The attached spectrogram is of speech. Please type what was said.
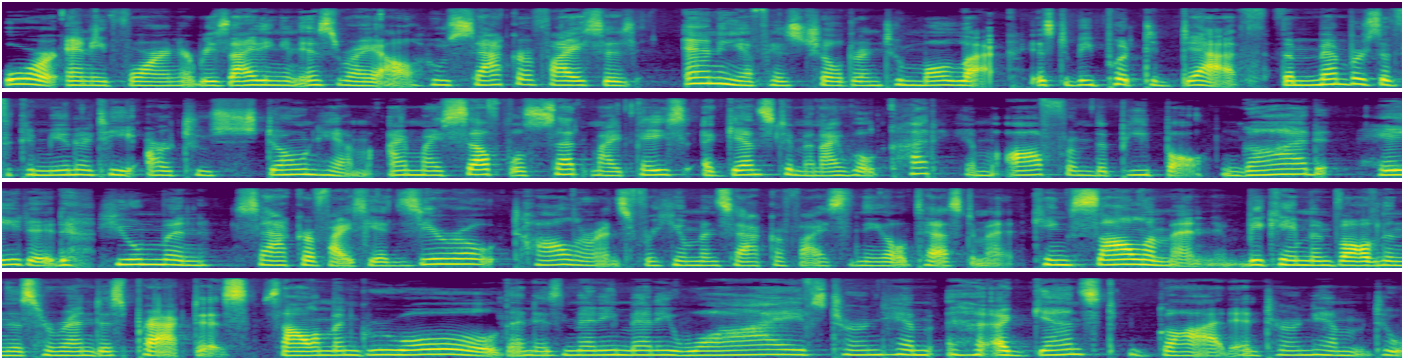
or any foreigner residing in Israel who sacrifices any of his children to Molech is to be put to death. The members of the community are to stone him. I myself will set my face against him and I will cut him off from the people. God hated human sacrifice. He had zero tolerance for human sacrifice in the Old Testament. King Solomon became involved in this horrendous practice. Solomon grew old, and his many, many wives turned him against God and turned him to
